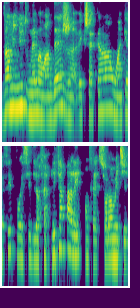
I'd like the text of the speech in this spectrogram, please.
20 minutes ou même un déj avec chacun ou un café pour essayer de leur faire, les faire parler en fait sur leur métier.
